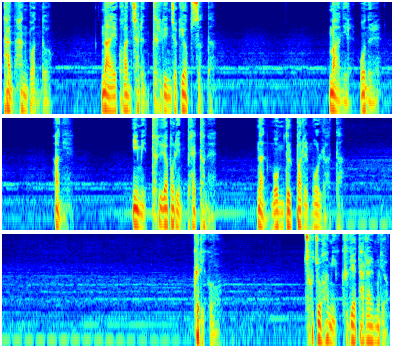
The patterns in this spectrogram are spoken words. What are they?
단 한 번도 나의 관찰은 틀린 적이 없었다. 만일 오늘, 아니, 이미 틀려버린 패턴에 난 몸둘 바를 몰랐다. 그리고 초조함이 극에 달할 무렵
